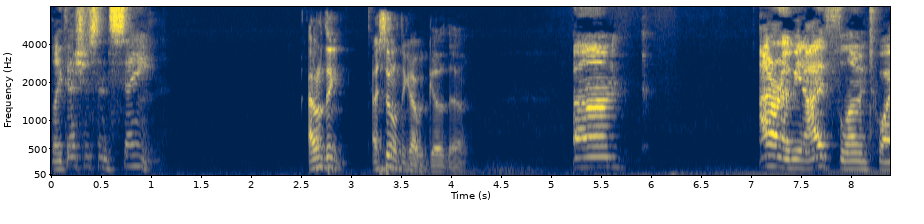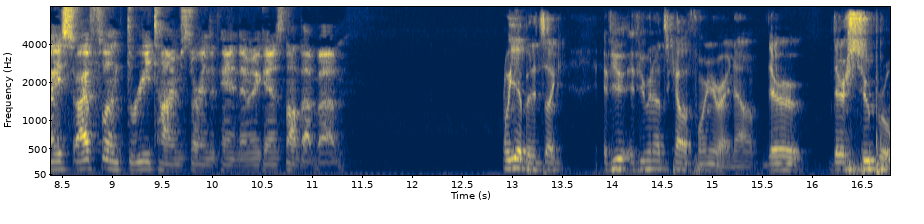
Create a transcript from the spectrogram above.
Like that's just insane. I don't think I still don't think I would go though. Um, I don't know. I mean, I've flown twice. I've flown three times during the pandemic, and it's not that bad. Well, yeah, but it's like if you if you went out to California right now, there they're super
